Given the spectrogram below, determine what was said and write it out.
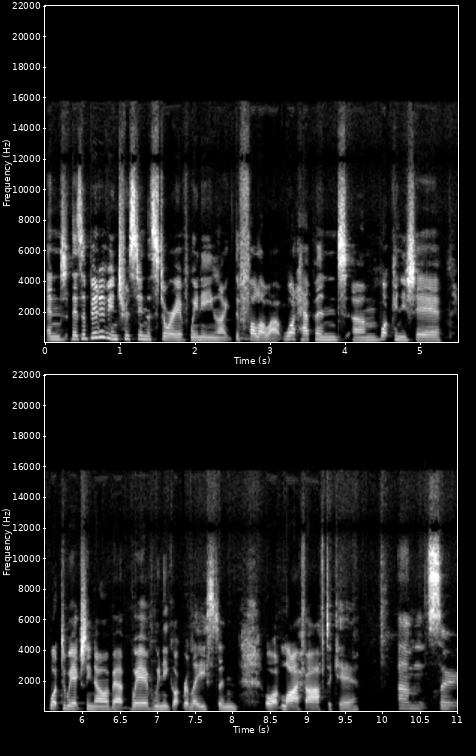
And there's a bit of interest in the story of Winnie, like the follow up. What happened? Um, what can you share? What do we actually know about where Winnie got released and or life after care? Um, so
